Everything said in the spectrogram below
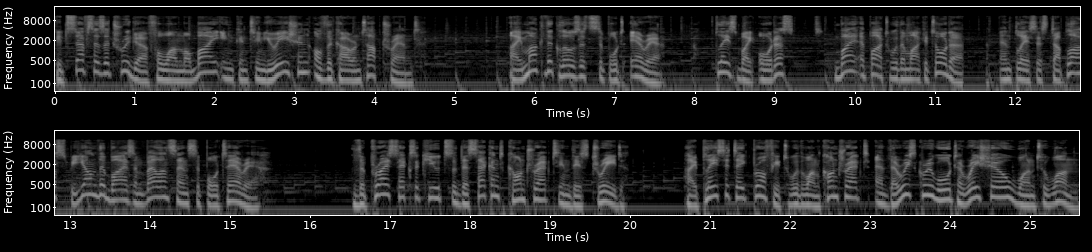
It serves as a trigger for one more buy in continuation of the current uptrend. I mark the closest support area, place buy orders, buy a part with a market order, and place a stop loss beyond the buyer's imbalance and support area. The price executes the second contract in this trade, I place a take profit with one contract and the risk-reward ratio 1 to 1.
